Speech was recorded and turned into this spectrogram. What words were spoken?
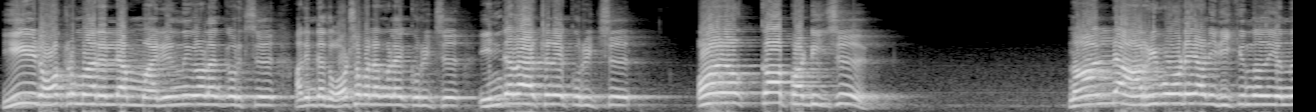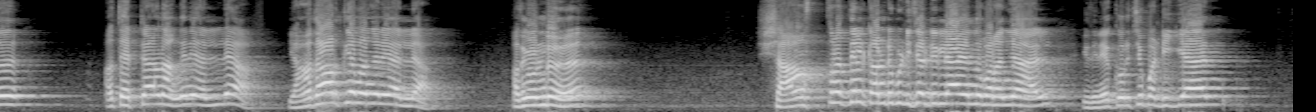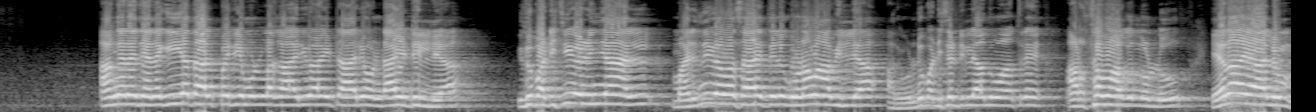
ഈ ഡോക്ടർമാരെല്ലാം മരുന്നുകളെ കുറിച്ച് അതിന്റെ ദോഷഫലങ്ങളെക്കുറിച്ച് ഇന്ററാക്ഷനെ കുറിച്ച് ഒക്കെ പഠിച്ച് നല്ല അറിവോടെയാണ് ഇരിക്കുന്നത് എന്ന് അത് തെറ്റാണ്. അങ്ങനെയല്ല. യാഥാർത്ഥ്യം അങ്ങനെയല്ല. അതുകൊണ്ട് ശാസ്ത്രത്തിൽ കണ്ടുപിടിച്ചിട്ടില്ല എന്ന് പറഞ്ഞാൽ ഇതിനെക്കുറിച്ച് പഠിക്കാൻ അങ്ങനെ ജനകീയ താല്പര്യമുള്ള കാര്യമായിട്ട് ആരും ഉണ്ടായിട്ടില്ല. ഇത് പഠിച്ചു കഴിഞ്ഞാൽ മരുന്ന് വ്യവസായത്തിന് ഗുണമാവില്ല. അതുകൊണ്ട് പഠിച്ചിട്ടില്ല എന്ന് മാത്രമേ അർത്ഥമാകുന്നുള്ളൂ. ഏതായാലും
